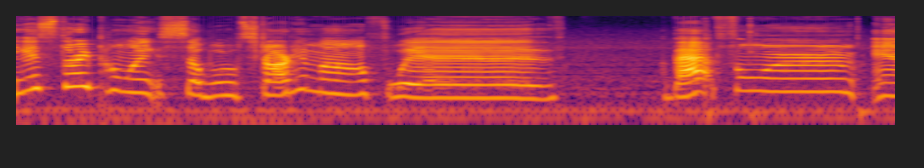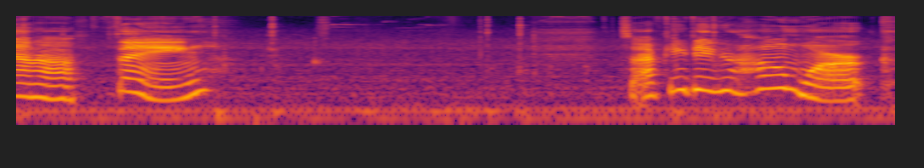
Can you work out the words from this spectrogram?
He gets three points, so we'll start him off with a bat form and a thing. So after you do your homework,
